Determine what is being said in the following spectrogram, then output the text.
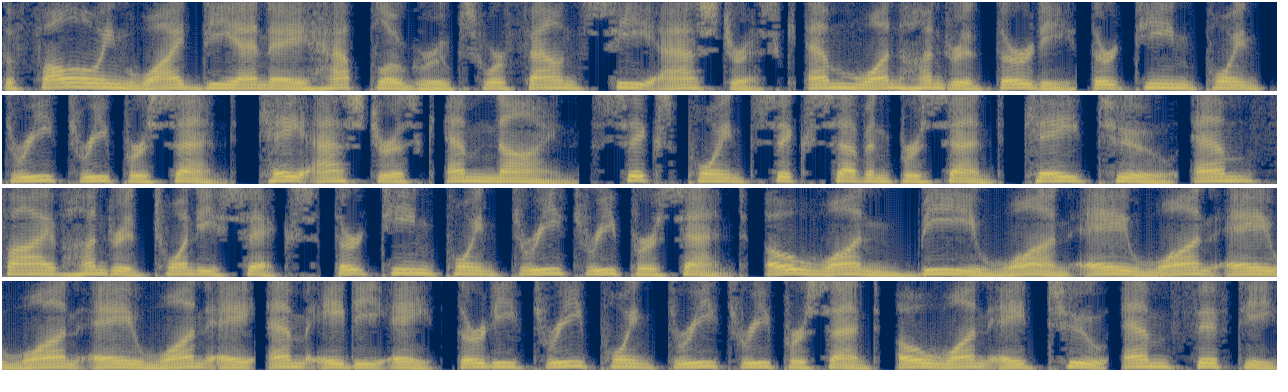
The following Y-DNA haplogroups were found. C** M130 13.33%, K** M9 6.67%, K2 M526 13.33%, O1B1A1A1A1A M88 33.33%, O1A2 M50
